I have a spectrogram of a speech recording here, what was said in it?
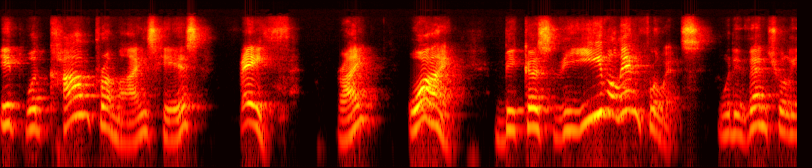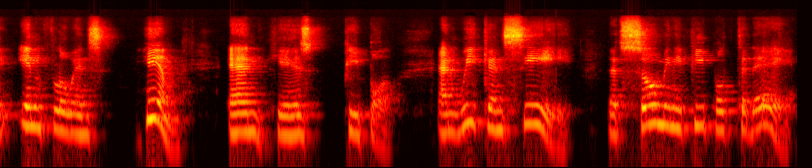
it would compromise his faith, right? Why? Because the evil influence would eventually influence him and his people. And we can see that so many people today,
